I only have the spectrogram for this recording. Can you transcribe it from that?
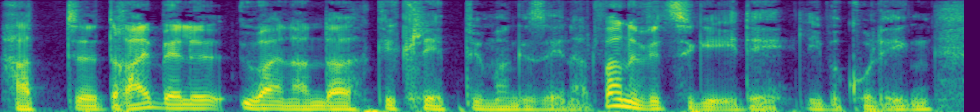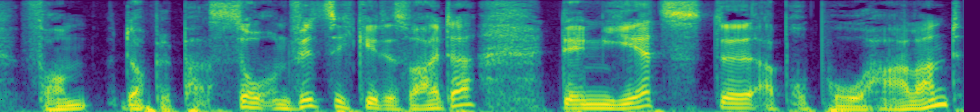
hat äh, drei Bälle übereinander geklebt, wie man gesehen hat. War eine witzige Idee, liebe Kollegen vom Doppelpass. So, und witzig geht es weiter, denn jetzt, äh, apropos Haaland,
